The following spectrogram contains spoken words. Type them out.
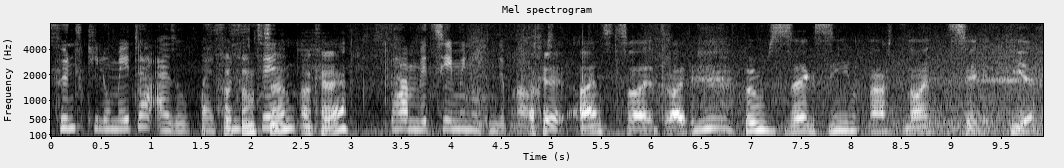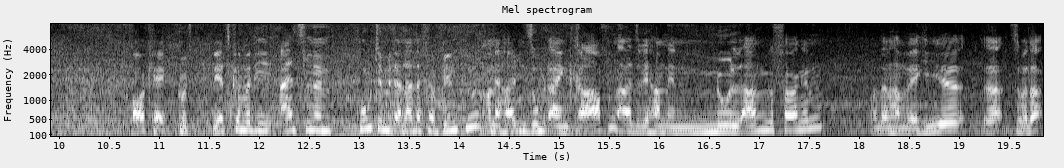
fünf Kilometer, also bei Mhm. Für 15, 15. Okay. da haben wir zehn Minuten gebraucht. Okay. 1, 2, 3, 5, 6, 7, 8, 9, 10. Hier. Okay, gut. Und jetzt können wir die einzelnen Punkte miteinander verbinden und erhalten somit einen Graphen. Also wir haben in 0 angefangen und dann haben wir hier, da sind wir da.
